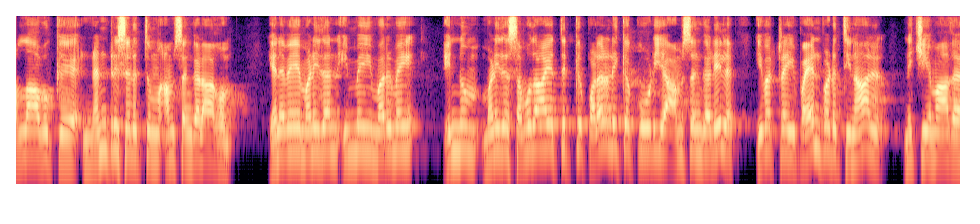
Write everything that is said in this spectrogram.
அல்லாவுக்கு நன்றி செலுத்தும் அம்சங்களாகும். எனவே மனிதன் இம்மை மறுமை இன்னும் மனித சமுதாயத்திற்கு பலனளிக்கக்கூடிய அம்சங்களில் இவற்றை பயன்படுத்தினால் நிச்சயமாக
